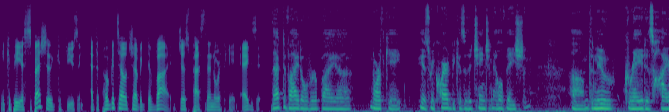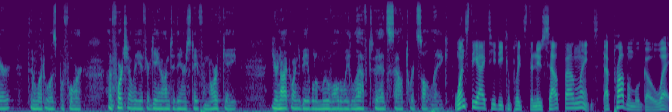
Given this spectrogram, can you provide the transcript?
It could be especially confusing at the Pocatello Chubbuck divide just past the Northgate exit. That divide over by uh, Northgate is required because of the change in elevation. Um, the new grade is higher than what it was before. Unfortunately, if you're getting onto the interstate from Northgate, you're not going to be able to move all the way left to head south towards Salt Lake. Once the ITD completes the new southbound lanes, that problem will go away.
